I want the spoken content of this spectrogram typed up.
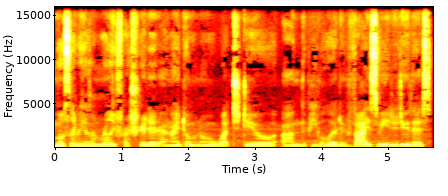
mostly because I'm really frustrated and I don't know what to do. Um, the people who had advised me to do this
